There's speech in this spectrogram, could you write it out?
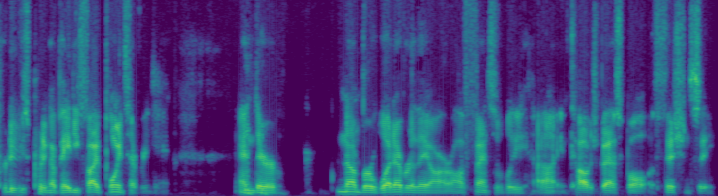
Purdue's putting up 85 points every game, and mm-hmm. their number, whatever they are, offensively uh, in college basketball efficiency.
